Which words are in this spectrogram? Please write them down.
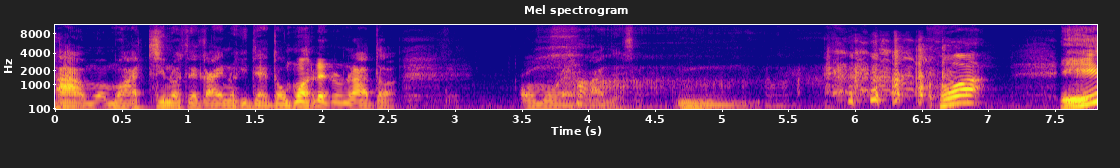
あもうもうあっちの世界の人やと思われるなと思うような感じです。怖っええ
